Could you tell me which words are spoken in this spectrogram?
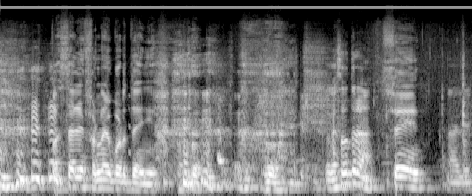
Pasar el Fernet porteño. ¿Tocas otra? Sí. Dale.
